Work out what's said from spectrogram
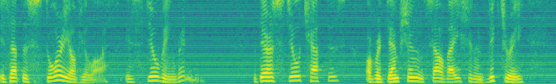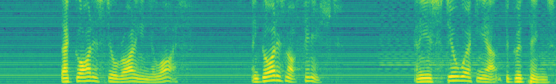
is that the story of your life is still being written. That there are still chapters of redemption and salvation and victory that God is still writing in your life. And God is not finished. And He is still working out the good things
